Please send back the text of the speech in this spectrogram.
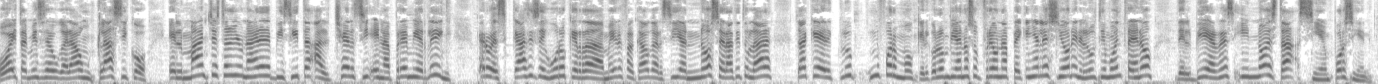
Hoy también se jugará un clásico. El Manchester United visita al Chelsea en la Premier League, pero es casi seguro que Radamel Falcao García no será titular, ya que el club informó que el colombiano sufrió una pequeña lesión en el último entreno del viernes y no está 100%.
